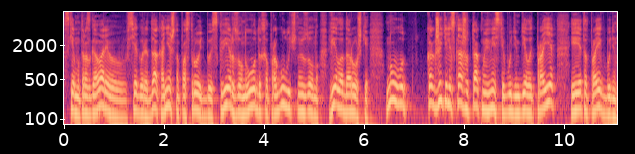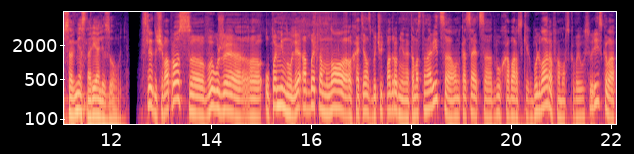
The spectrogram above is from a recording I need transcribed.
с кем вот разговариваю, все говорят, да, конечно, построить бы сквер, зону отдыха, прогулочную зону, велодорожки. Ну, вот как жители скажут, так мы вместе будем делать проект, и этот проект будем совместно реализовывать. Следующий вопрос. Вы уже э, упомянули об этом, но хотелось бы чуть подробнее на этом остановиться. Он касается двух хабаровских бульваров, Амурского и Уссурийского.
